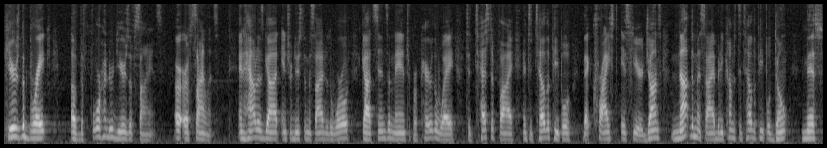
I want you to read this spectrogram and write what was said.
Here's the break of the 400 years of science or of silence. And how does God introduce the Messiah to the world? God sends a man to prepare the way, to testify, and to tell the people that Christ is here. John's not the Messiah, but he comes to tell the people don't miss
